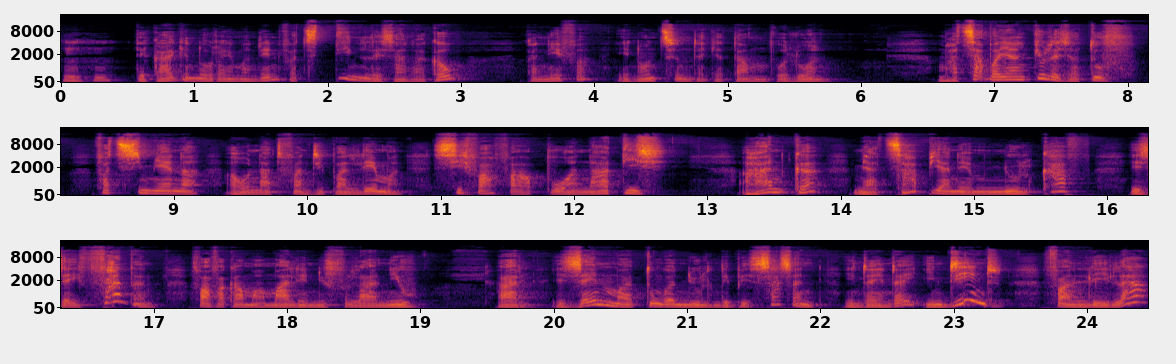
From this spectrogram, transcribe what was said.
mhm. de gaga ianao ray aman-dreny fa tsy tian'ilay zanakao kanefa ianao ny tsy ndraika tamin'ny voalohany Mahatsapa ihany koa ilay zatovo fa tsy miaina ao anaty fandriampahalemana sy fahafaham-po anaty izy, hany ka miatsapy any amin'ny olon-kafa izay fantany fa afaka mamaly an'io filàny io. Ary izay no mahatonga ny olon-dehibe sasany indraindray, indrindra fa ny lehilahy,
